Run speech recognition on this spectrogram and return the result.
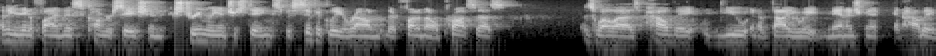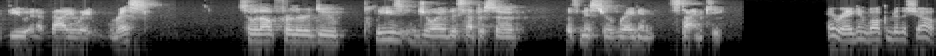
I think you're going to find this conversation extremely interesting, specifically around their fundamental process, as well as how they view and evaluate management and how they view and evaluate risk. So, without further ado, please enjoy this episode with Mr. Ragen Stienke. Hey, Ragen, welcome to the show.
